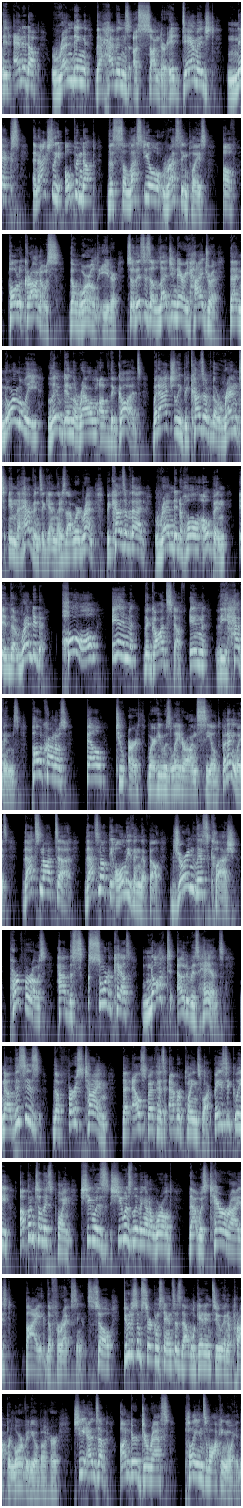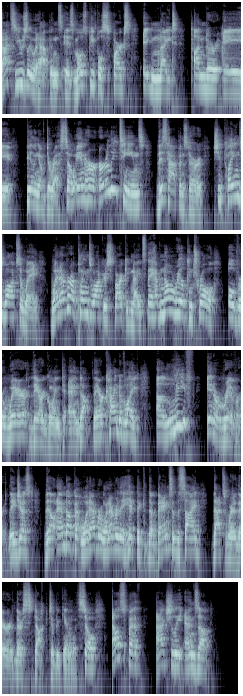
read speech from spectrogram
It ended up rending the heavens asunder. It damaged Nyx and actually opened up the celestial resting place of Polukranos, the World Eater. So this is a legendary Hydra that normally lived in the realm of the gods, but actually because of the rent in the heavens, again, there's that word rent, because of that rended hole open, in the rended hole in the god stuff, in the heavens, Polukranos fell to earth where he was later on sealed. But anyways, that's not, uh, that's not the only thing that fell. During this clash, Purphoros had the Sword of Chaos knocked out of his hands. Now, this is the first time that Elspeth has ever planeswalked. Basically, up until this point, she was she was living on a world that was terrorized by the Phyrexians. So, due to some circumstances that we'll get into in a proper lore video about her, she ends up under duress, planes walking away. That's usually what happens is most people's sparks ignite under a feeling of duress. So in her early teens, this happens to her. She planes walks away. Whenever a planeswalker spark ignites, they have no real control over where they are going to end up. They are kind of like a leaf in a river. They just they'll end up at whatever whenever they hit the, the banks of the side, that's where they're they're stuck to begin with. So Elspeth actually ends up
